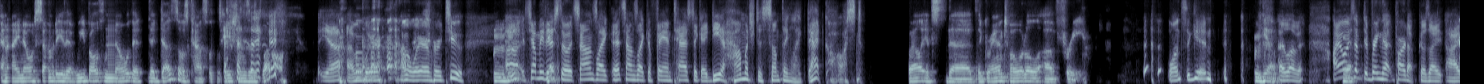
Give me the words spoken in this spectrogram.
and I know somebody that we both know that that does those consultations as well. yeah, I'm aware. I'm aware of her too. Mm-hmm. Uh, tell me this yeah. though. It sounds like that sounds like a fantastic idea. How much does something like that cost? Well, it's the the grand total of free. Once again. Yeah. I love it. I always yeah. have to bring that part up because I I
